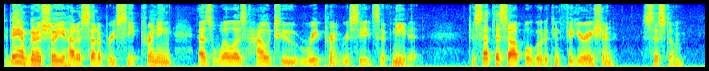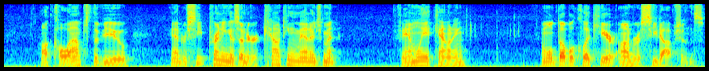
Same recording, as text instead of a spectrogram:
Today I'm going to show you how to set up receipt printing as well as how to reprint receipts if needed. To set this up we'll go to Configuration, System, I'll collapse the view and receipt printing is under Accounting Management, Family Accounting and we'll double click here on Receipt Options.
